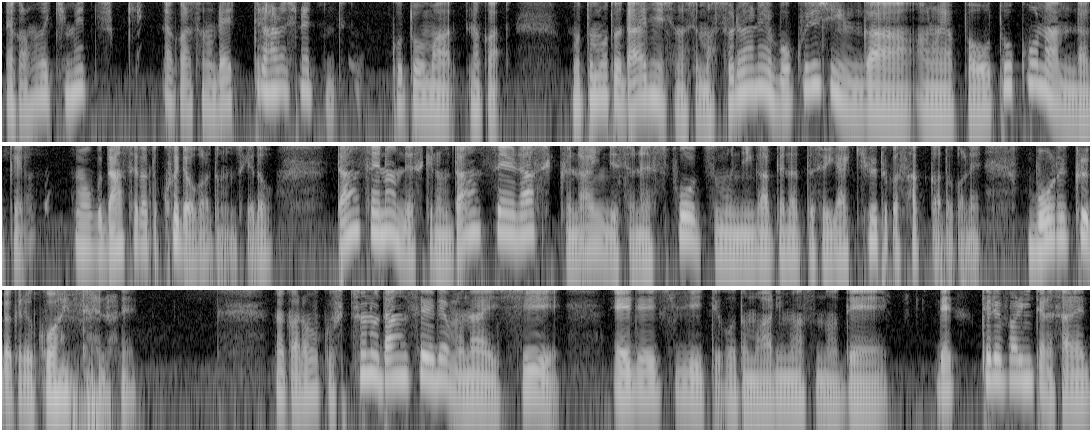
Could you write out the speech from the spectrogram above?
だから本当に決めつけ、だからそのレッテル貼らしないってことをまあ、なんか、もともと大事にしてまして、まあそれはね、僕自身が、あの、やっぱ男なんだけ僕男性だと声でわかると思うんですけど、男性なんですけども、男性らしくないんですよね。スポーツも苦手だったし、野球とかサッカーとかね、ボール来るだけで怖いみたいなね。だから僕普通の男性でもないし、ADHD ってこともありますので、レッテル張りみたいなされ、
